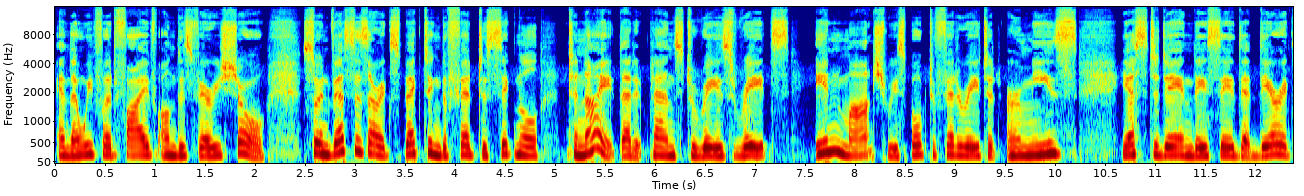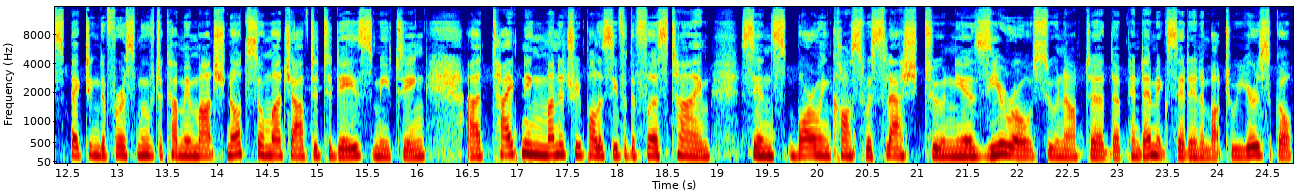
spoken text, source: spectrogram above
And then we've heard five on this very show. So investors are expecting the Fed to signal tonight that it plans to raise rates in March. We spoke to Federated Hermes yesterday, and they say that they're expecting the first move to come in March, not so much after today's meeting, uh, tightening monetary policy for the first time since borrowing costs were slashed to near zero soon after the pandemic set in about two years ago.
